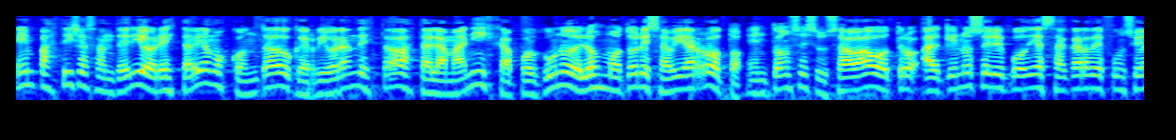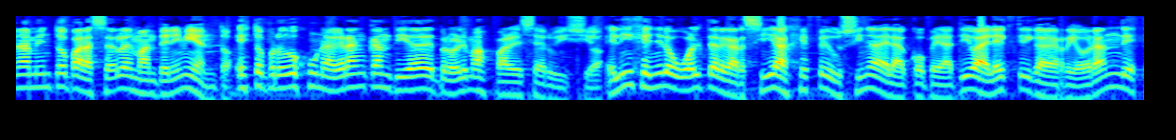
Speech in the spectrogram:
En pastillas anteriores te habíamos contado que Río Grande estaba hasta la manija porque uno de los motores se había roto, entonces usaba otro al que no se le podía sacar de funcionamiento para hacerle el mantenimiento. Esto produjo una gran cantidad de problemas para el servicio. El ingeniero Walter García, jefe de usina de la Cooperativa Eléctrica de Río Grande,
